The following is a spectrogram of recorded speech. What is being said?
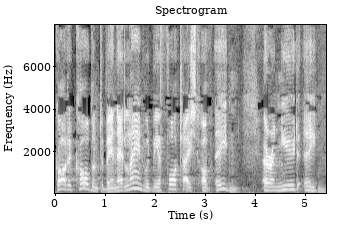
God had called them to be, and that land would be a foretaste of Eden, a renewed Eden.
